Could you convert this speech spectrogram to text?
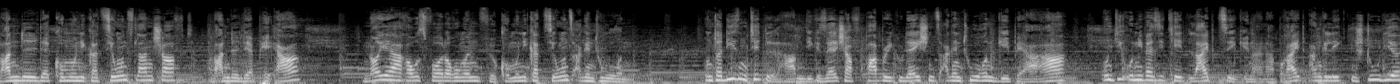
Wandel der Kommunikationslandschaft, Wandel der PR, neue Herausforderungen für Kommunikationsagenturen. Unter diesem Titel haben die Gesellschaft Public Relations Agenturen GPRA und die Universität Leipzig in einer breit angelegten Studie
